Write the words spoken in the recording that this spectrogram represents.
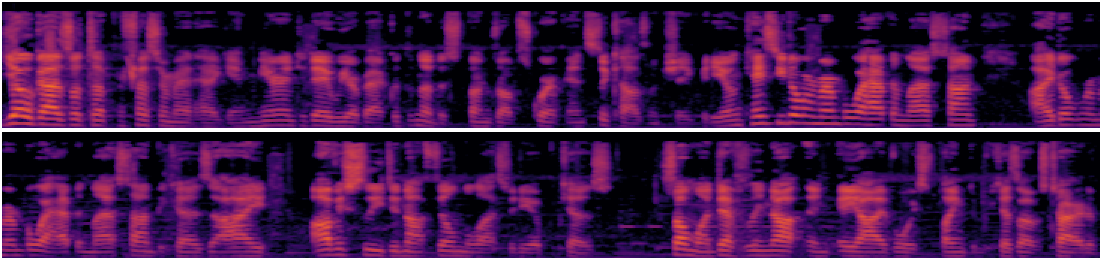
Yo guys, what's up? Professor MadHatt Game here, and today we are back with another SpongeBob SquarePants The Cosmic Shake video. In case you don't remember what happened last time, I don't remember what happened last time because I obviously did not film the last video because someone, definitely not an AI voice Plankton because I was tired of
